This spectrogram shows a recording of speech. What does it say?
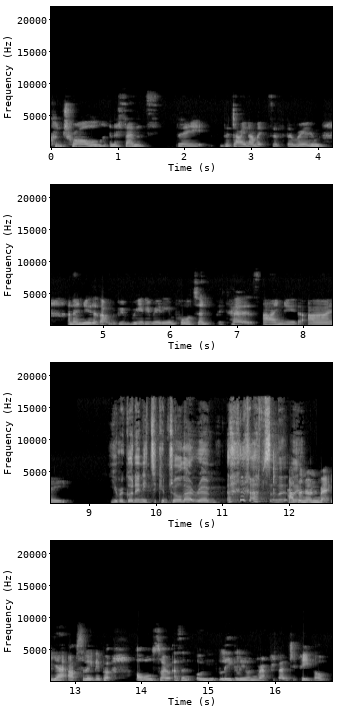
control, in a sense, the the dynamics of the room. And I knew that that would be really, really important because I knew that I you were going to need to control that room. absolutely. As an unre- yeah, absolutely. But also as an un- legally unrepresented people,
